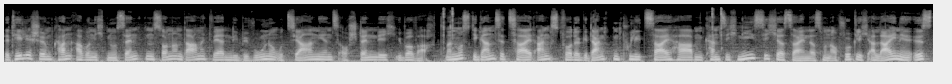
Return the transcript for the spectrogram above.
Der Teleschirm kann aber nicht nur senden, sondern damit werden die Bewohner Ozeaniens auch ständig überwacht. Man muss die ganze Zeit Angst vor der Gedankenpolizei haben, kann sich nie sicher sein, dass man auch wirklich alleine ist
